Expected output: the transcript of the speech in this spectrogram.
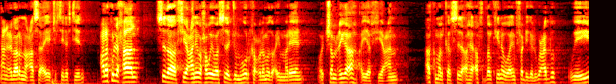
yani cibaaro noocaasa ayaa jirtay lafteedu calaa kulli xaal sida fiicani waxa weye waa sida jumhuurka culammadu ay mareen oo jamciga ah ayaa fiican. Akmalka sida ahee afdalkiina waa in fadhiga lagu cabo weeye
